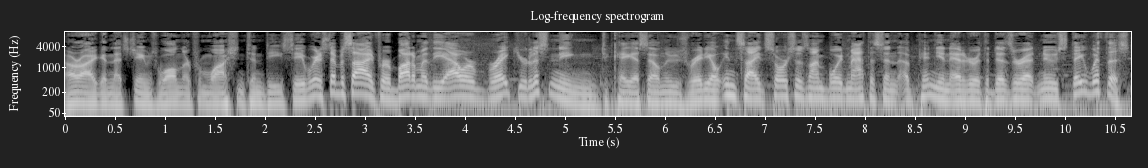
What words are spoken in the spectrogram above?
All right, again, that's James Wallner from Washington, D.C. We're going to step aside for a bottom of the hour break. You're listening to KSL News Radio Inside Sources. I'm Boyd Matheson, opinion editor at the Deseret News. Stay with us.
